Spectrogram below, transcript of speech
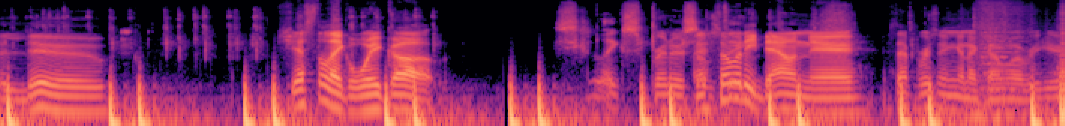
Hello. She has to like wake up. She's gonna like sprint or something. There's somebody down there. Is that person gonna come over here?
